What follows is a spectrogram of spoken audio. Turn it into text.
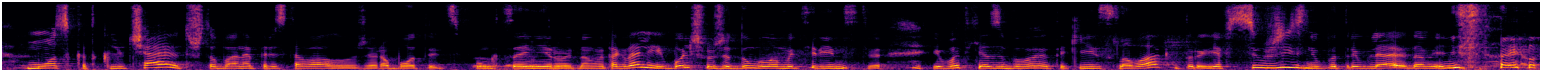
мозг отключают, чтобы она переставала уже работать, функционировать нам и так далее, и больше уже думала о материнстве. И вот я забываю такие слова, которые я всю жизнь употребляю, там, я не знаю,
